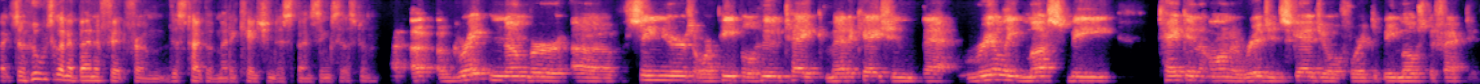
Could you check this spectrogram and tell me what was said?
Right. So, who's going to benefit from this type of medication dispensing system? A, a, great number of seniors or people who take medication that really must be taken on a rigid schedule for it to be most effective.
